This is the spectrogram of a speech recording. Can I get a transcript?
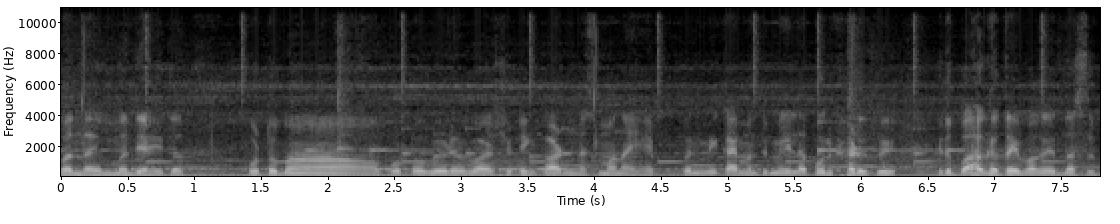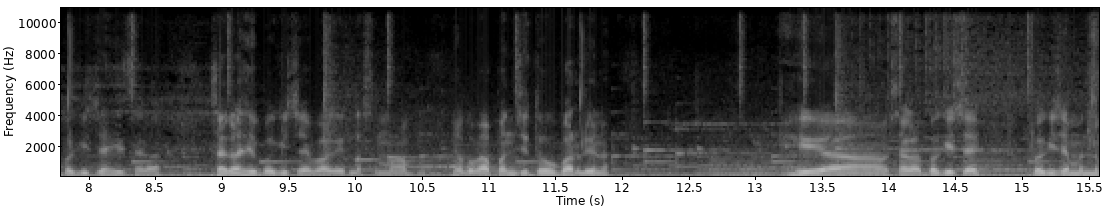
बंद आहे मध्ये आहे तर फोटो फोटो व्हिडिओ शूटिंग काढण्यास मन आहे. पण मी काय म्हणतो मी लपून काढतोय. इथं बागत आहे बघितलं असेल बगीचा आहे सगळा. सगळा हे बगीचा आहे बघितलं असेल मग आपण जिथं उभारलो ना हे सगळा बगीचा आहे. बगीच्यामधनं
